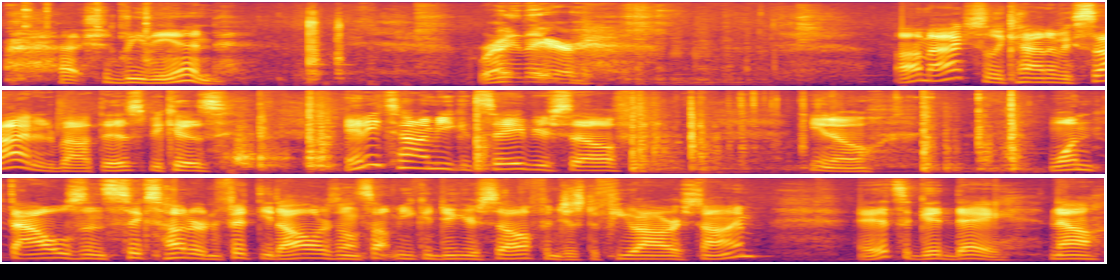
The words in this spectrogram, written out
That should be the end. Right there. I'm actually kind of excited about this because anytime you can save yourself, you know, $1,650 on something you can do yourself in just a few hours time, it's a good day. Now,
